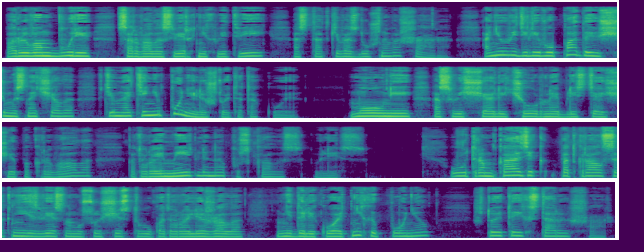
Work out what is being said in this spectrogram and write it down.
Порывом бури сорвало с верхних ветвей остатки воздушного шара. Они увидели его падающим и сначала в темноте не поняли, что это такое. Молнии освещали черное блестящее покрывало, которое медленно опускалось в лес. Утром Казик подкрался к неизвестному существу, которое лежало недалеко от них, и понял, что это их старый шар.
